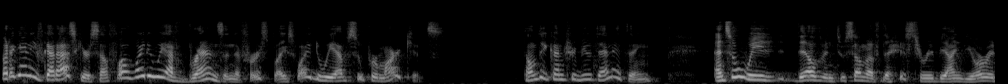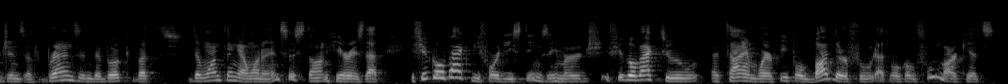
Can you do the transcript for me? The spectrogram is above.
But again, you've got to ask yourself, well, why do we have brands in the first place? Why do we have supermarkets? Don't they contribute anything? And so we delve into some of the history behind the origins of brands in the book. But the one thing I want to insist on here is that if you go back before these things emerge, if you go back to a time where people bought their food at local food markets,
